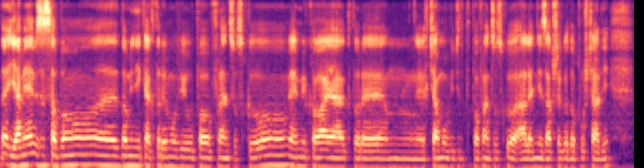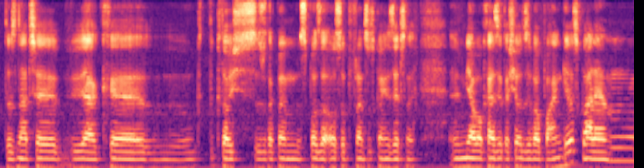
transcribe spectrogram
No, ja miałem ze sobą e, Dominika, który mówił po francusku, miałem Mikołaja, który mm, chciał mówić po francusku, ale nie zawsze go dopuszczali. To znaczy, jak e, ktoś, że tak powiem, spoza osób francuskojęzycznych e, miał okazję, to się odzywał po angielsku, ale mm,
